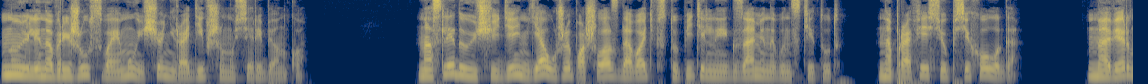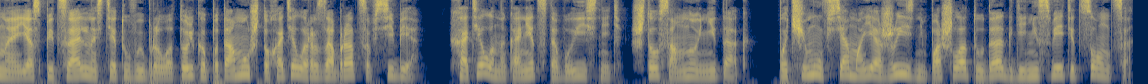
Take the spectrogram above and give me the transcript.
Ну или наврежу своему еще не родившемуся ребенку. На следующий день я уже пошла сдавать вступительные экзамены в институт на профессию психолога. Наверное, я специальность эту выбрала только потому, что хотела разобраться в себе. Хотела наконец-то выяснить, что со мной не так. Почему вся моя жизнь пошла туда, где не светит солнце?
